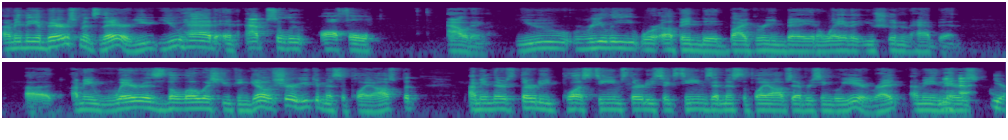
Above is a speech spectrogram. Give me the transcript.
I mean, the embarrassment's there. You you had an absolute awful outing. You really were upended by Green Bay in a way that you shouldn't have been. Uh, I mean, where is the lowest you can go? Sure, you can miss the playoffs, but I mean, there's 30 plus teams, 36 teams that miss the playoffs every single year, right? I mean, there's yeah.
